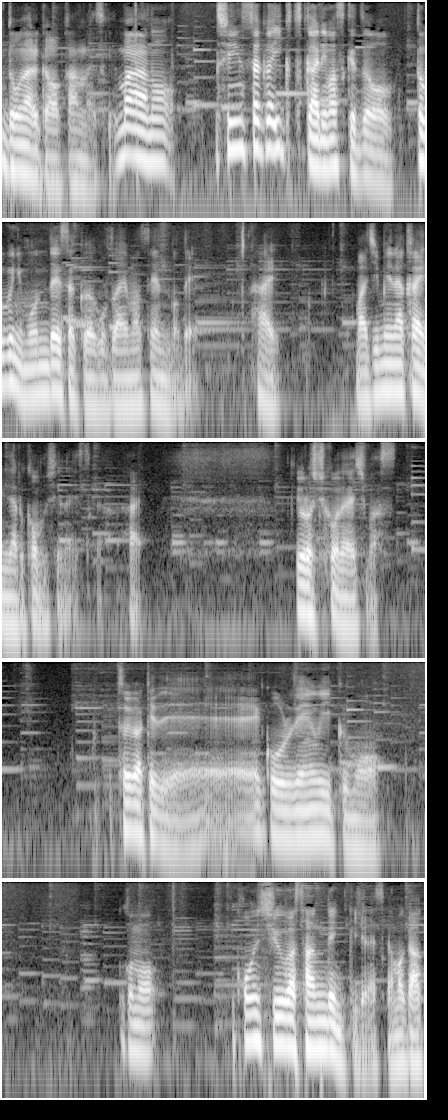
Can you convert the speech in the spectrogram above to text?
どうなるかわかんないですけどまああの新作はいくつかありますけど特に問題作はございませんのではい真面目な回になるかもしれないですが。よろしくお願いします。というわけでゴールデンウィークもこの今週は3連休じゃないですか、まあ、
